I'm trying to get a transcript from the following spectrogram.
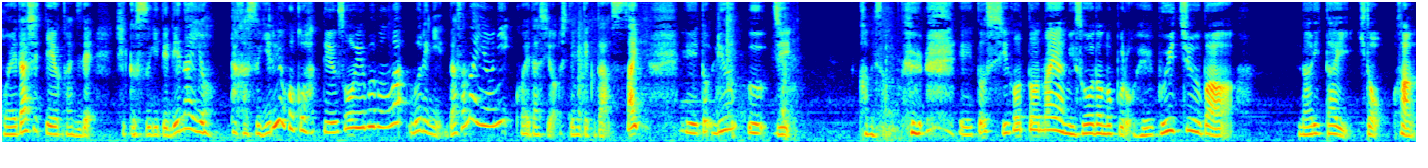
声出しっていう感じで低すぎて出ないよ、高すぎるよ、ここはっていうそういう部分は無理に出さないように声出しをしてみてください。えっ、ー、と、龍寺亀さん。えっと、仕事悩み相談のプロ、えー、VTuber なりたい人さん。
